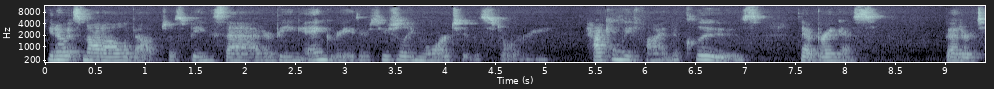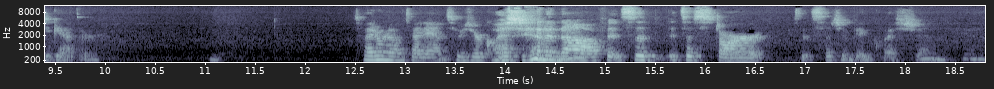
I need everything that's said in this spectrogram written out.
You know, it's not all about just being sad or being angry. There's usually more to the story. How can we find the clues that bring us better together? So I don't know if that answers your question mm-hmm. enough. It's a it's a start because it's such a big question. Yeah.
